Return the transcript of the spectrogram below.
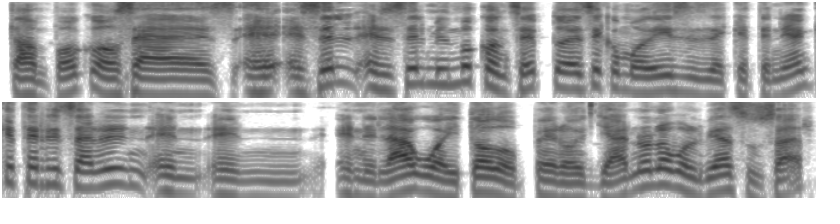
Tampoco, o sea, es, e, es, el, es el mismo concepto ese, como dices, de que tenían que aterrizar en, en, en, en el agua y todo, pero ya no lo volvías a usar.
